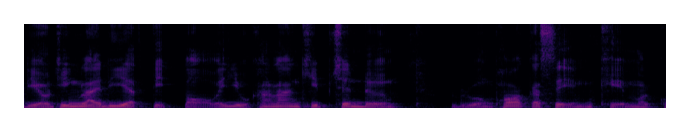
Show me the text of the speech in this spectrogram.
เดี๋ยวทิ้งรายละเอียดติดต่อไว้อยู่ข้างล่างคลิปเช่นเดิม หลวงพ่อเกษมเขมโก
